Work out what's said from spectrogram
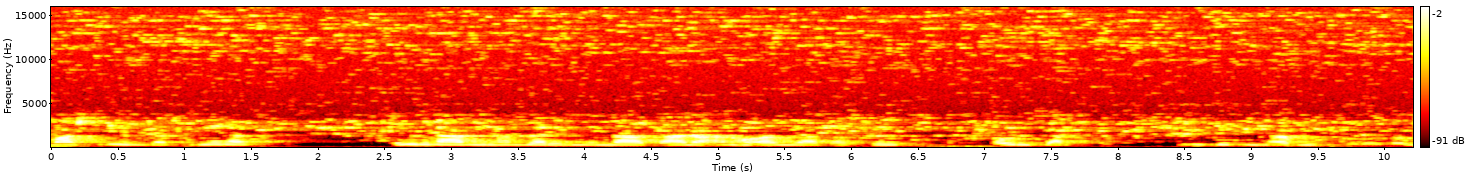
معاشرین دسترین سیدنا امیر حمزہ رضی اللہ تعالی عنہ آلیا کہتے اور سب عزتی نابود کرے اور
